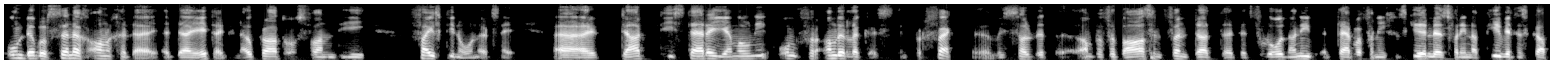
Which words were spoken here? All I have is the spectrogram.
ondubbelsinnig aangedui het. Ek nou praat ons van die 1500s net. Uh dat die sterrehemel nie onveranderlik is en perfek. Uh, mens sal dit amper verbasend vind dat uh, dit voel nou nie in terme van die geskiedenis van die natuurwetenskap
